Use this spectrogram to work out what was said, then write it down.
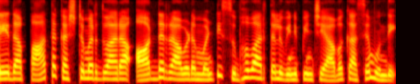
లేదా పాత కస్టమర్ ద్వారా ఆర్డర్ రావడం వంటి శుభవార్తలు వినిపించే అవకాశం ఉంది.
